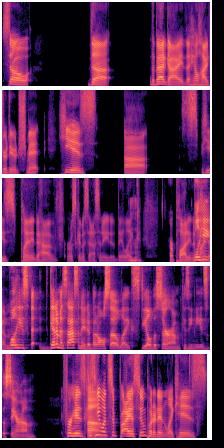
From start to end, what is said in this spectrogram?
So the the bad guy, the Hail Hydra dude, Schmidt, he is uh he's planning to have Erskine assassinated. They like Mhm. are plotting to Well, find he him. well he's uh, get him assassinated, but also like steal the serum because he needs the serum. For his because he um, wants to I assume put it in like his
